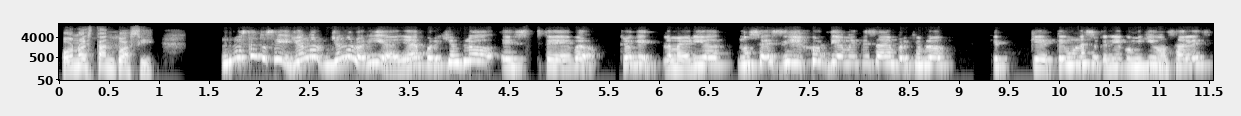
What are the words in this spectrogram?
o no es tanto así. No es tanto así, yo no, yo no lo haría, ¿ya? Por ejemplo, este, bueno, creo que la mayoría, no sé si últimamente saben, por ejemplo, que, que tengo una cercanía con Miki González.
